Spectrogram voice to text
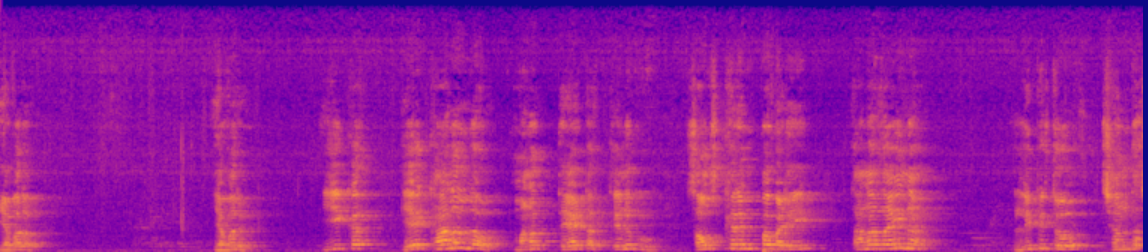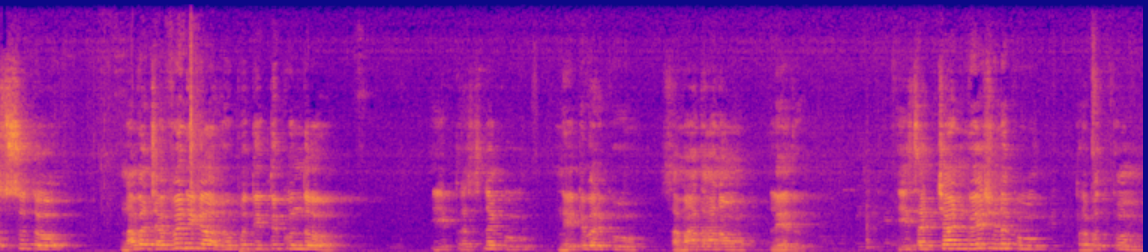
ఎవరు? ఎవరు? ఈ క ఏ కాలంలో మన తేట తెలుగు సంస్కరింపబడి తనదైన లిపితో ఛందస్సుతో నవజవ్వనిగా రూపుదిద్దుకుందో? ఈ ప్రశ్నకు నేటి వరకు సమాధానం లేదు. ఈ సత్యాన్వేషణకు ప్రభుత్వం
